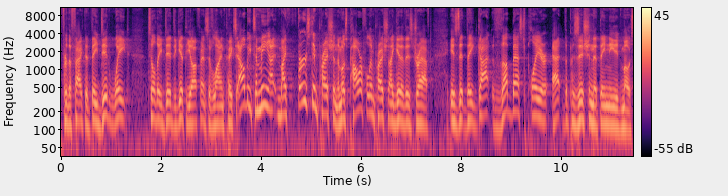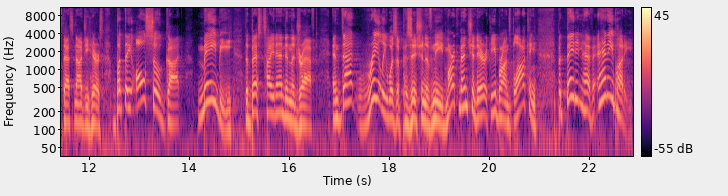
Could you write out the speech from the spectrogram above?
for the fact that they did wait till they did to get the offensive line picks. Alby, to me, I, my first impression, the most powerful impression I get of this draft, is that they got the best player at the position that they needed most. That's Najee Harris. But they also got maybe the best tight end in the draft. And that really was a position of need. Mark mentioned Eric Ebron's blocking, but they didn't have anybody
